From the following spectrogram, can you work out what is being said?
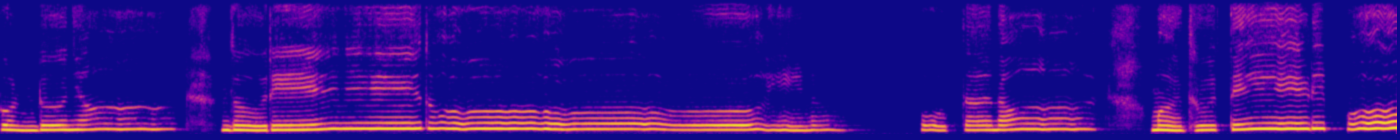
കൊണ്ടു ഞാൻ ദൂരേതോ മധു തേടിപ്പോയി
